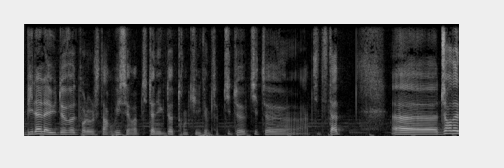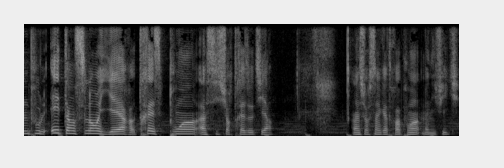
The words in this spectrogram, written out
Bilal a eu deux votes pour le All-Star. Oui, c'est vrai. Petite anecdote tranquille comme ça. Petite, euh, petite, euh, petite stat. Euh, Jordan Poole étincelant hier, 13 points à 6 sur 13 au tiers. 1 sur 5 à 3 points, magnifique.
